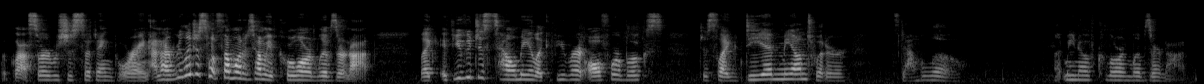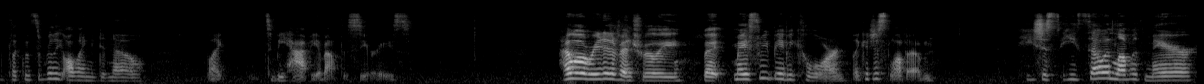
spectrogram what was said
but Glass Sword was just so dang boring. And I really just want someone to tell me if Kilorn lives or not. Like, if you could just tell me, like, if you've read all four books, just, like, DM me on Twitter. It's down below. Let me know if Kilorn lives or not. It's like, that's really all I need to know. Like, to be happy about this series. I will read it eventually, but my sweet baby Kilorn, like I just love him. He's just, he's so in love with Mare,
